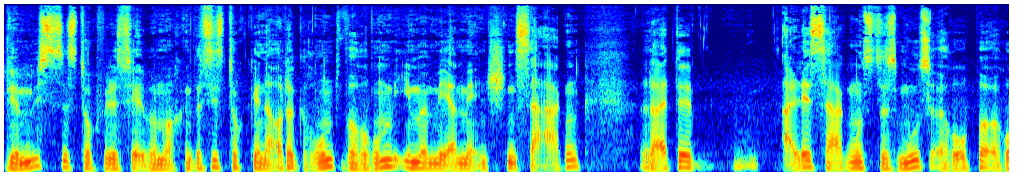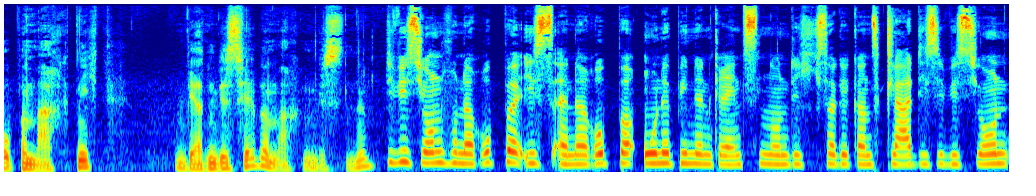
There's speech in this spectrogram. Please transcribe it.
Wir müssen es doch wieder selber machen. Das ist doch genau der Grund, warum immer mehr Menschen sagen, Leute, alle sagen uns, das muss Europa, Europa macht nicht werden wir selber machen müssen. Ne? Die Vision von Europa ist ein Europa ohne Binnengrenzen und ich sage ganz klar, diese Vision,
